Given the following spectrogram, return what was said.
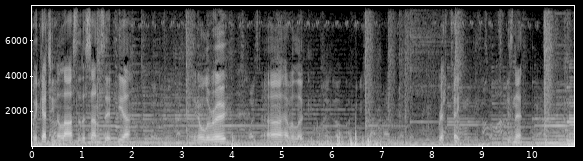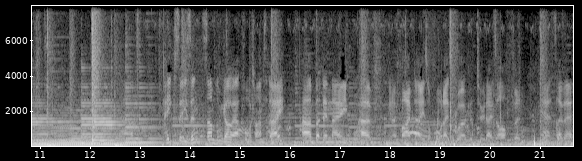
We're catching the last of the sunset here in Uluru. Ah, have a look. Breathtaking, isn't it? peak season, some of them go out four times a day, um, but then they will have you know five days or four days of work and two days off, and yeah, so they're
